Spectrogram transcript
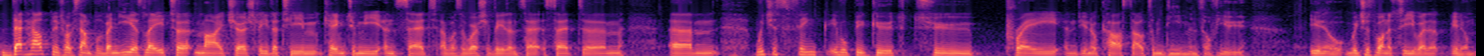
that helped me, for example, when years later my church leader team came to me and said, I was a worship leader and sa said, um, um, we just think it would be good to pray and, you know, cast out some demons of you. You know, we just want to see whether, you know,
